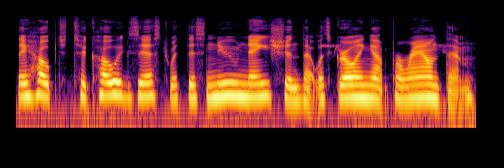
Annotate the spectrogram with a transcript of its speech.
they hoped to coexist with this new nation that was growing up around them.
